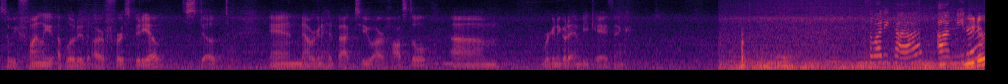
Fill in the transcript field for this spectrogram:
So we finally uploaded our first video. Stoked. And now we're gonna head back to our hostel. Um, we're gonna go to MBK, I think. Sawadika. Uh, meter? Meter?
